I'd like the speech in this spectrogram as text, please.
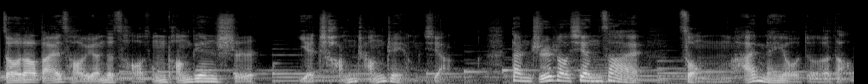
走到百草园的草丛旁边时，也常常这样想，但直到现在，总还没有得到。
